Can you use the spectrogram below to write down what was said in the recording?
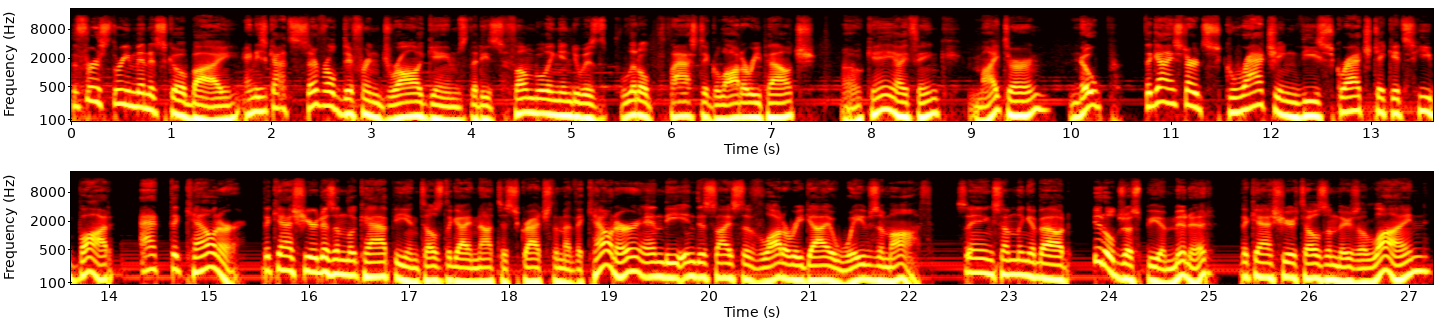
The first three minutes go by, and he's got several different draw games that he's fumbling into his little plastic lottery pouch. Okay, I think. My turn. Nope. The guy starts scratching these scratch tickets he bought at the counter. The cashier doesn't look happy and tells the guy not to scratch them at the counter, and the indecisive lottery guy waves him off, saying something about, It'll just be a minute. The cashier tells him there's a line.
